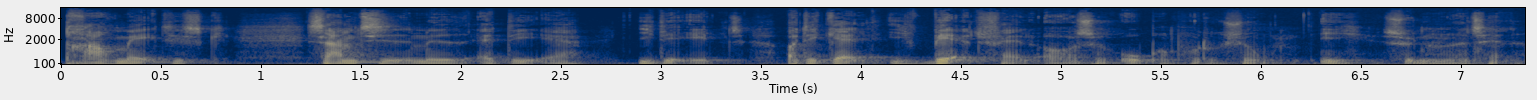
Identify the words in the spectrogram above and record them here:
pragmatisk, samtidig med, at det er ideelt. Og det galt i hvert fald også operaproduktion i 1700-tallet.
